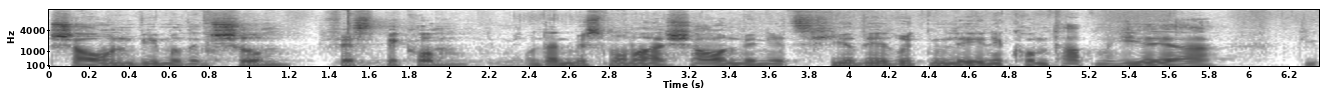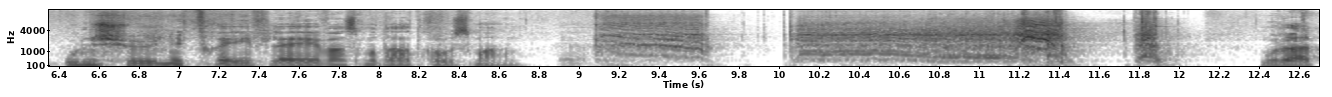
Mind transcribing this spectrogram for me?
schauen, wie wir den Schirm festbekommen. Und dann müssen wir mal schauen, wenn jetzt hier die Rückenlehne kommt, haben wir hier ja die unschöne Freifläche, was wir da draus machen. Murat,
